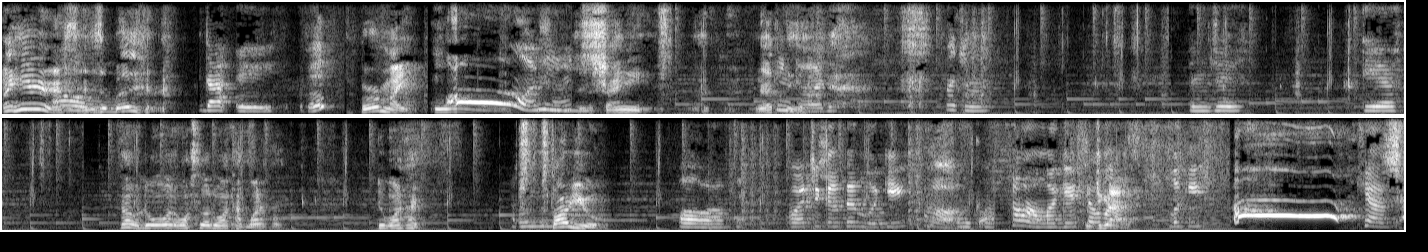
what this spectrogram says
Right here. Oh. It's, Oh. it's a bud. That a okay. Burmite. Ooh. Oh, I mean, This is shiny. Nothing. good. My turn. Energy. Dear. No, do one, one slow, do one time, one time. Do one time. Start you. oh, okay. What you got there, Lookie? Come Oh on. my god. Come on, Lookie. Show What you got? us. Lookie. Oh! Can't see.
